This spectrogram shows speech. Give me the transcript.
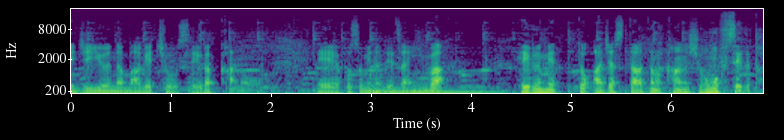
ー自由な曲げ調整が可能、えー細身のデザインはヘルメットアジャスターとの干渉も防ぐと、あ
